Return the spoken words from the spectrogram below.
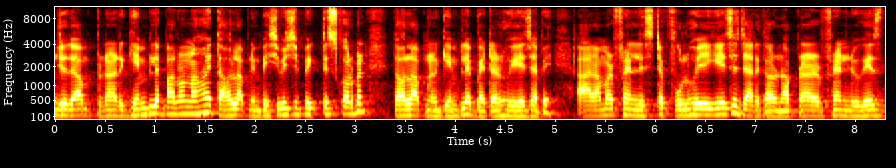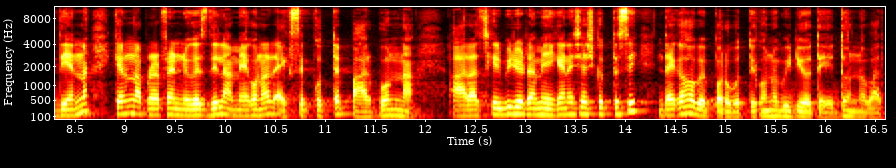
যদি আপনার গেম প্লে ভালো না হয়, তাহলে আপনি বেশি বেশি প্র্যাকটিস করবেন, তাহলে আপনার গেম প্লে বেটার হয়ে যাবে। আর আমার ফ্রেন্ড লিস্টটা ফুল হয়ে গিয়েছে, যার কারণে আপনার ফ্রেন্ড রিকোয়েস্ট দিয়েন না। কেননা আপনার ফ্রেন্ড রিকোয়েস্ট দিলে আমি এখন আর অ্যাকসেপ্ট করতে পারব না। আর আজকের ভিডিওটা আমি এখানে শেষ করতেছি। দেখা হবে পরবর্তী কোনো ভিডিওতে ধন্যবাদ।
